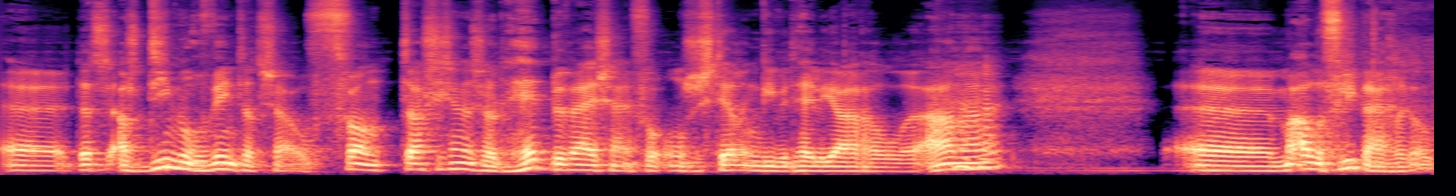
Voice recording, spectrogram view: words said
Eh, dat is, als die nog wint, dat zou fantastisch zijn. Dat zou het het bewijs zijn voor onze stelling die we het hele jaar al eh, aanhangen. Uh-huh. Maar alle Philippe eigenlijk ook.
